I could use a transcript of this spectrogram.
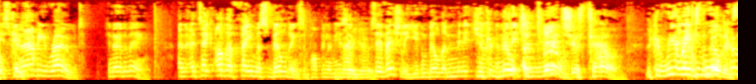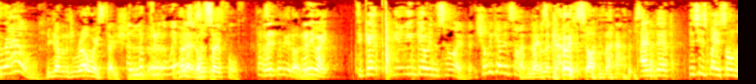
is in Abbey Road. You know what I mean? And, and take other famous buildings in popular music. Very good. So eventually you can build a miniature, you can a build miniature a town. miniature town. You can And rearrange you can the walk buildings. around You can have a little railway station and look uh, through the windows and so forth. That's but a brilliant but idea. anyway, to go, you can go inside. But shall we go inside and have a Let's look go at inside the house. And uh, this is based on,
